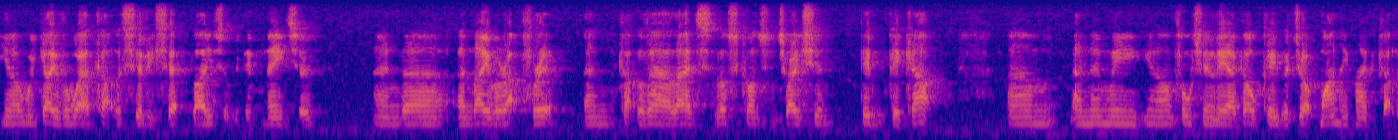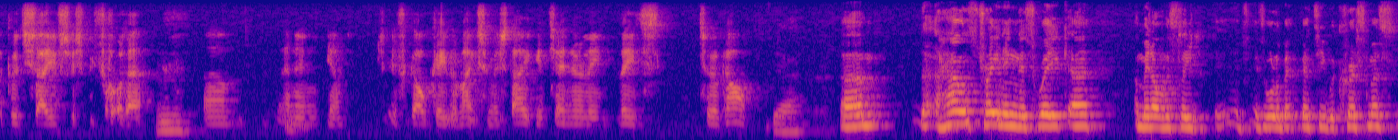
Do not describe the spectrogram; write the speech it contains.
you know, we gave away a couple of silly set plays that we didn't need to, and uh, and they were up for it, and a couple of our lads lost concentration, didn't pick up, um, and then we, you know, unfortunately our goalkeeper dropped one. He made a couple of good saves just before that, mm. and then you know, if a goalkeeper makes a mistake, it generally leads to a goal. Yeah. Um, how's training this week? Uh, I mean, obviously, it's, it's all a bit bitty with Christmas.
